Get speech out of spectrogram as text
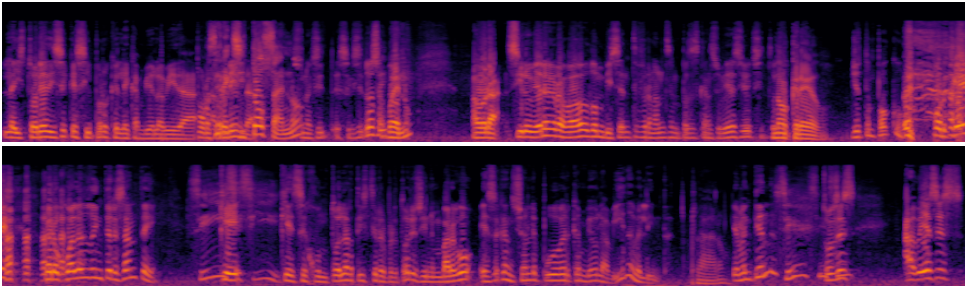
La historia dice que sí porque le cambió la vida Por a ser Belinda. exitosa, ¿no? Es, una exi- es exitosa. Sí. Bueno, ahora, si lo hubiera grabado don Vicente Fernández en paz descanse, ¿hubiera sido exitoso? No creo. Yo tampoco. ¿Por qué? Pero ¿cuál es lo interesante? Sí, que, sí, sí. que se juntó el artista y repertorio. Sin embargo, esa canción le pudo haber cambiado la vida a Belinda. Claro. ¿Ya me entiendes? Sí, sí. Entonces, sí. a veces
